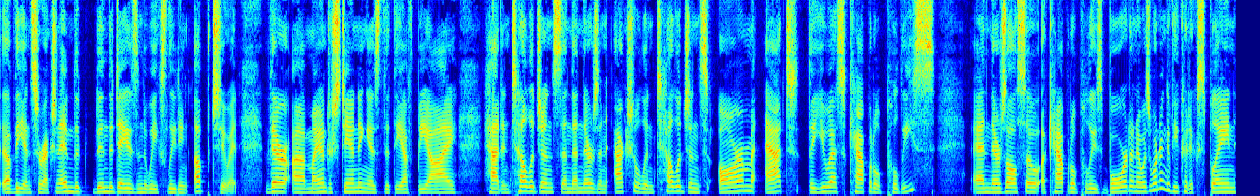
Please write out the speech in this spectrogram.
of the insurrection and the, in the days and the weeks leading up to it. There, uh, my understanding is that the FBI had intelligence, and then there's an actual intelligence arm at the U.S. Capitol Police, and there's also a Capitol Police board. And I was wondering if you could explain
